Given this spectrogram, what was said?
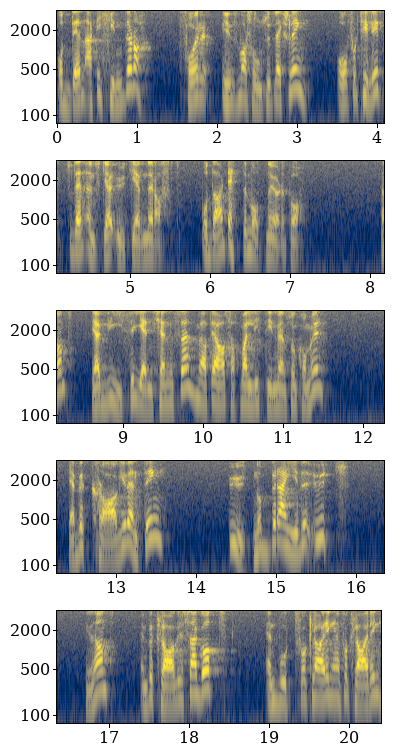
Og den er til hinder da, for informasjonsutveksling og for tillit, så den ønsker jeg å utjevne raskt. Og da er dette måten å gjøre det på. Jeg viser gjenkjennelse med at jeg har satt meg litt inn hvem som kommer. Jeg beklager venting uten å breie det ut. En beklagelse er godt. En bortforklaring, en forklaring,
